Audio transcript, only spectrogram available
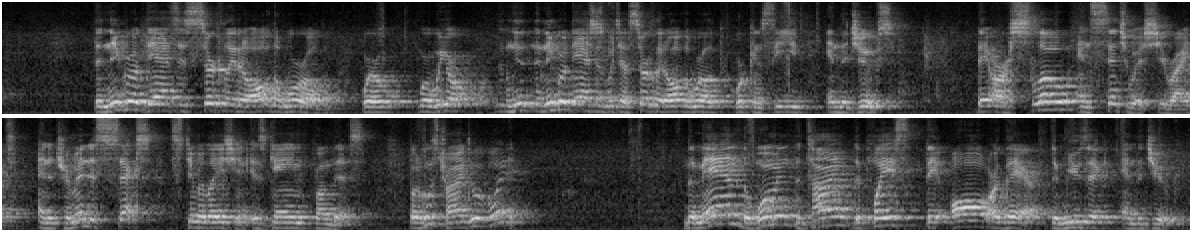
The Negro dances circulated all the world, where, where we are, the Negro dances which have circulated all the world were conceived in the jukes. They are slow and sensuous, she writes, and a tremendous sex stimulation is gained from this. But who's trying to avoid it? The man, the woman, the time, the place, they all are there the music and the juke.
